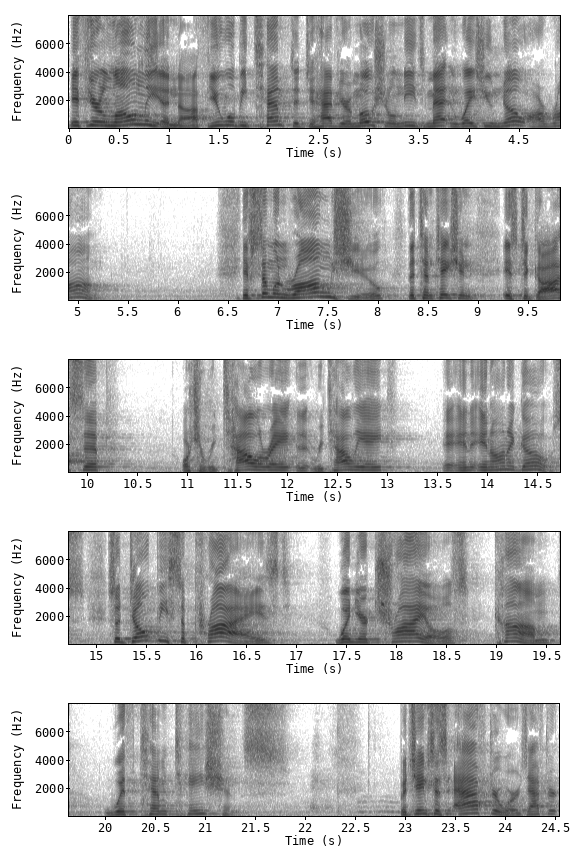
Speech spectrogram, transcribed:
If you're lonely enough, you will be tempted to have your emotional needs met in ways you know are wrong. If someone wrongs you, the temptation is to gossip, or to retaliate, retaliate and, and on it goes. So don't be surprised when your trials come with temptations. But James says, afterwards, after,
